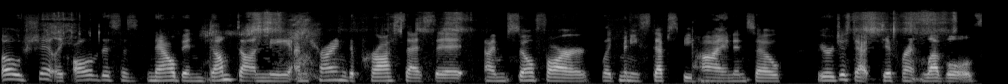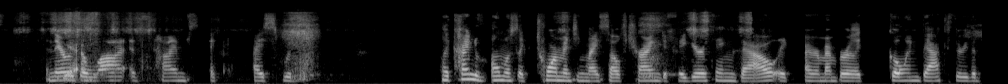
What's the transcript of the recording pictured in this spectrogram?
oh shit, like all of this has now been dumped on me. I'm trying to process it. I'm so far, like many steps behind. And so we were just at different levels. And there yeah. was a lot of times like, I would like kind of almost like tormenting myself trying to figure things out. Like I remember like going back through the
